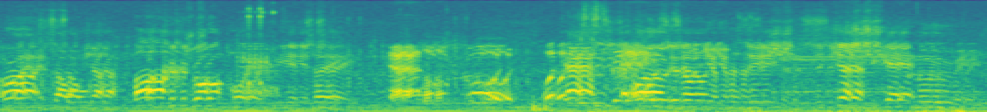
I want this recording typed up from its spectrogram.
All right, soldier. Mark a drop point for your team. That looks good. What Gas did is you closing on your position. Suggest you get moving.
